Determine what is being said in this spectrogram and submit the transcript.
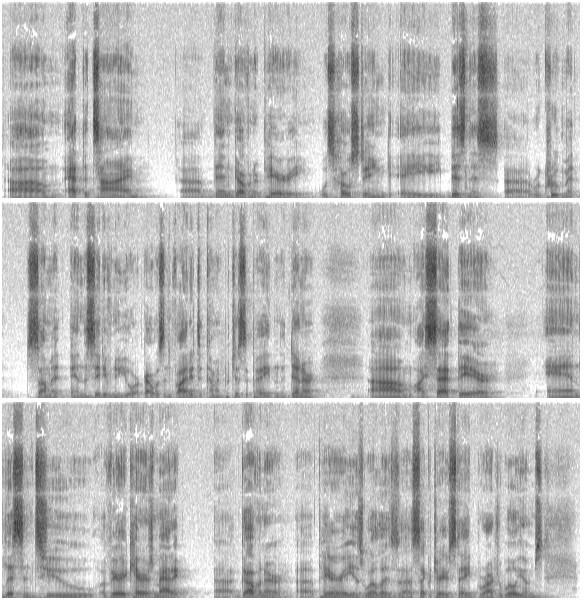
Um, at the time, uh, then Governor Perry was hosting a business uh, recruitment summit in the city of New York. I was invited to come and participate in the dinner. Um, I sat there and listened to a very charismatic uh, Governor uh, Perry, as well as uh, Secretary of State Roger Williams,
